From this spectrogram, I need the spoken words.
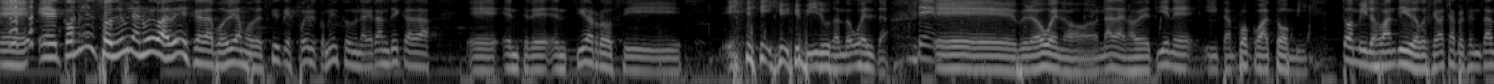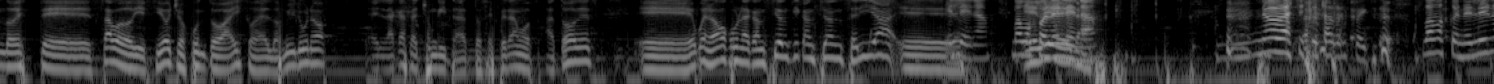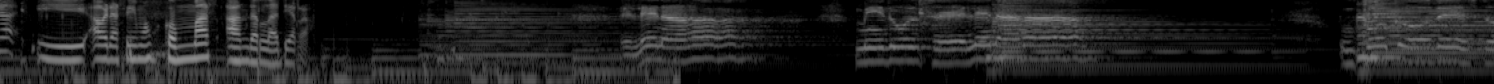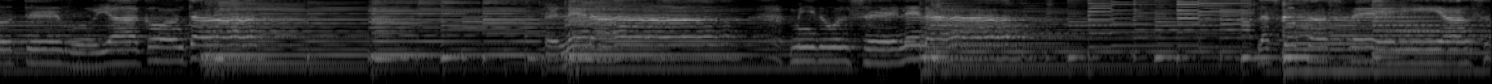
Eh, el comienzo de una nueva década, podríamos decir que fue el comienzo de una gran década eh, entre encierros y, y virus dando vuelta. Sí. Eh, pero bueno, nada nos detiene y tampoco a Tommy. Tommy Los Bandidos, que se va a estar presentando este sábado 18 junto a Hijos del 2001 en la Casa Chunguita. Los esperamos a todos. Eh, bueno, vamos con una canción. ¿Qué canción sería? Eh, Elena. Vamos con Elena. Elena. No hagas chistes al respecto. Vamos con Elena y ahora seguimos con más Under la Tierra. Elena, mi dulce Elena, un poco de esto te voy a contar. Elena, mi dulce Elena, las cosas answer.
